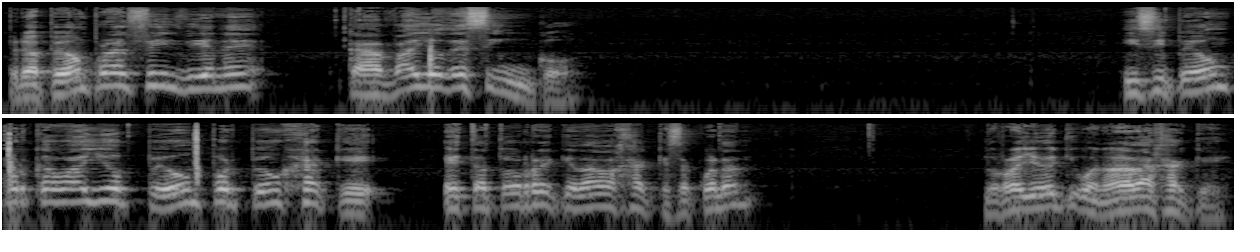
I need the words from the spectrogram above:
Pero peón por alfil viene caballo de 5. Y si peón por caballo, peón por peón jaque. Esta torre quedaba jaque, ¿se acuerdan? Los rayos X, bueno, ahora da jaque.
